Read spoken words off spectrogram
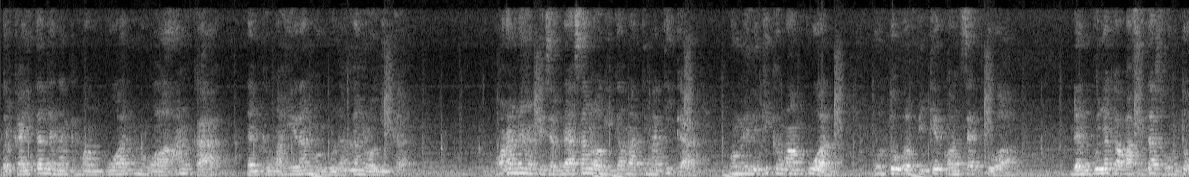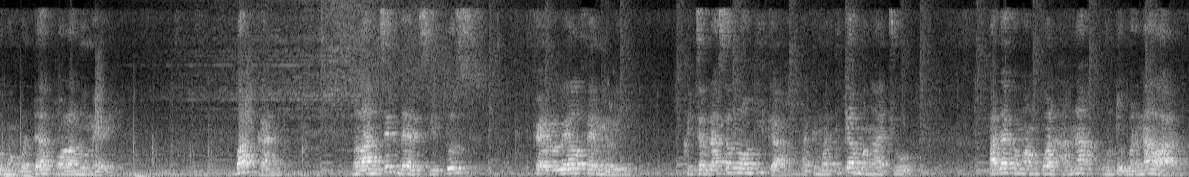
berkaitan dengan kemampuan mengolah angka dan kemahiran menggunakan logika. Orang dengan kecerdasan logika matematika memiliki kemampuan untuk berpikir konseptual dan punya kapasitas untuk membedah pola numerik. Bahkan, melansir dari situs Farewell Family, kecerdasan logika matematika mengacu pada kemampuan anak untuk bernalar,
